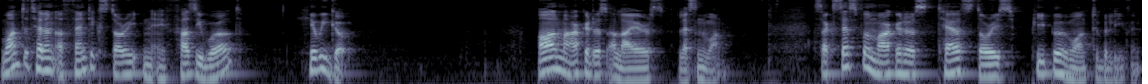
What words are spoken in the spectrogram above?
Want to tell an authentic story in a fuzzy world? Here we go. All marketers are liars, lesson 1. Successful marketers tell stories people want to believe in.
